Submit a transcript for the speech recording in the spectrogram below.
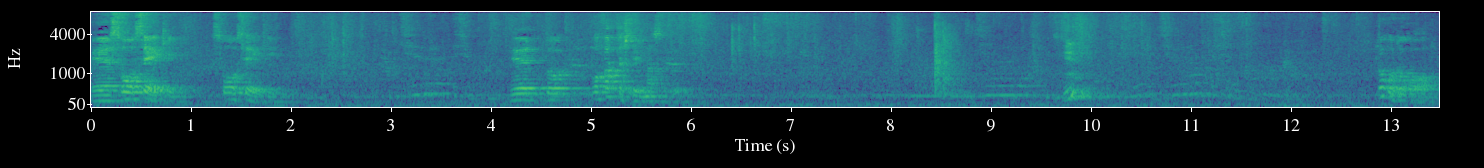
えー、創世記。創世記。えー、っと分かった人います？ん？どこどこ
